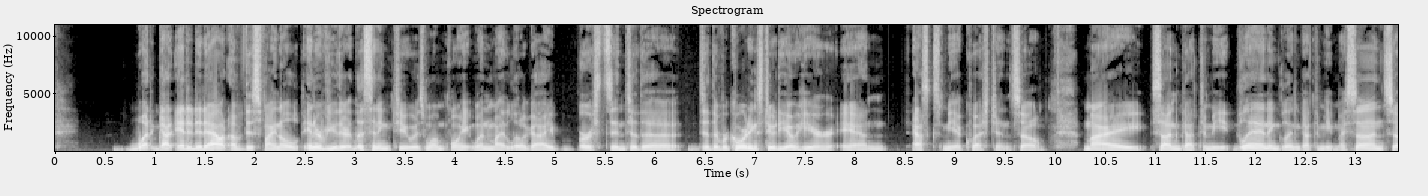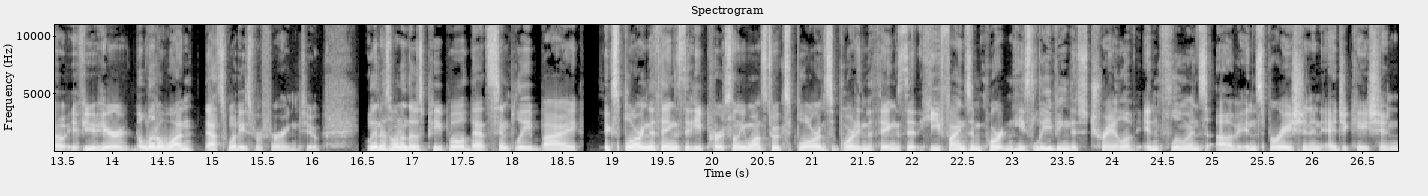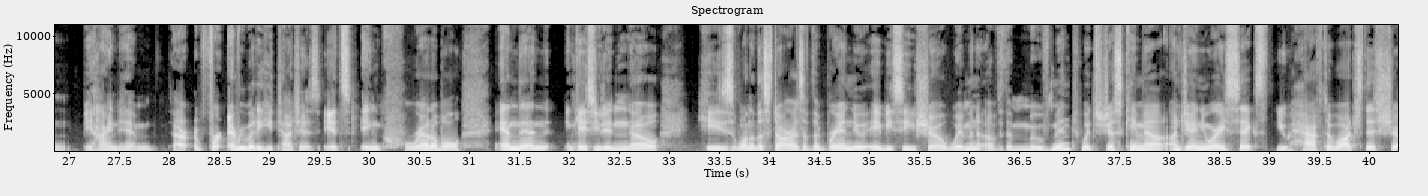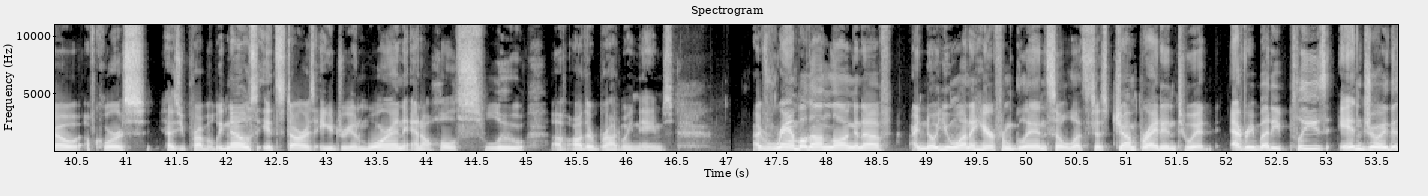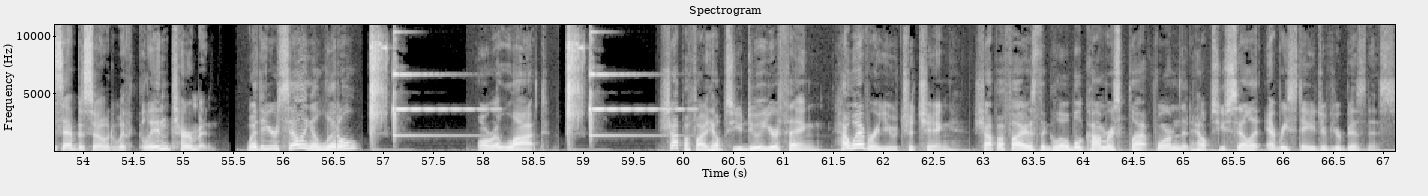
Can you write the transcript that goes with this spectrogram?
what got edited out of this final interview they're listening to is one point when my little guy bursts into the to the recording studio here and asks me a question. So my son got to meet Glynn and Glynn got to meet my son. So if you hear the little one, that's what he's referring to. Glynn is one of those people that simply by exploring the things that he personally wants to explore and supporting the things that he finds important, he's leaving this trail of influence, of inspiration, and education behind him for everybody he touches. It's incredible. And then, in case you didn't know, he's one of the stars of the brand new ABC show Women of the Movement, which just came out on January 6th. You have to watch this show. Of course, as you probably know, it stars Adrienne Warren and a whole slew of other Broadway names. I've rambled on long enough. I know you want to hear from Glynn, so let's just jump right into it. Everybody, please enjoy this episode with Glynn Turman. Whether you're selling a little or a lot, Shopify helps you do your thing, however you cha-ching. Shopify is the global commerce platform that helps you sell at every stage of your business.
